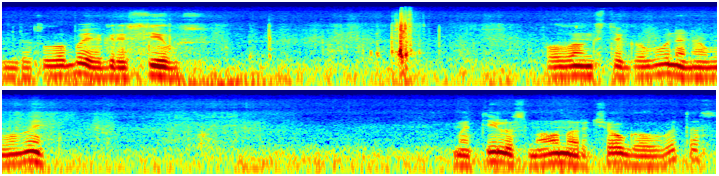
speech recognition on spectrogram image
Bet labai agresyvus. Palanksti galūnę neblogai. Matylius maunu arčiau galvutės.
